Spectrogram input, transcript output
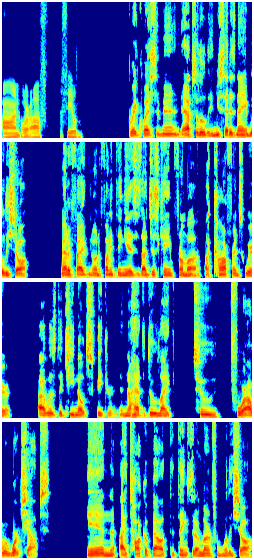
on or off the field? Great question, man. Absolutely. And you said his name, Willie Shaw. Matter of fact, you know, the funny thing is, is I just came from a, a conference where I was the keynote speaker and I had to do like two four hour workshops and I talk about the things that I learned from Willie Shaw.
